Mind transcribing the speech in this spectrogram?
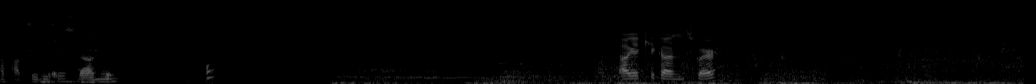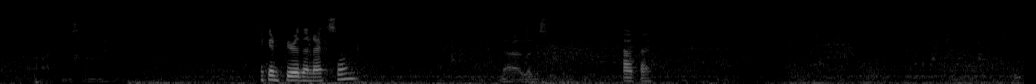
Oh, I'll pop CDs Get here. stuck. I'll. I'll get kick on square. Someone's still in. I can fear the next one. Nah, let me sweep him. Okay. Sweep.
